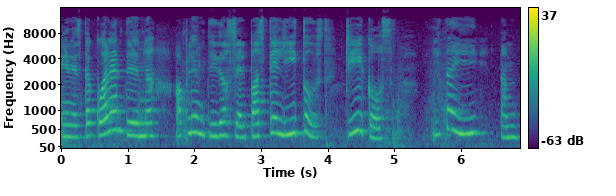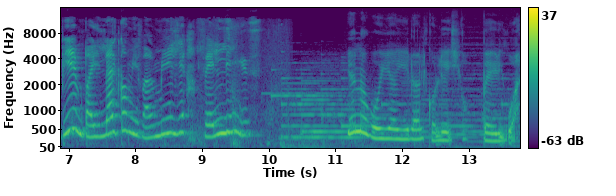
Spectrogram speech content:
en esta cuarentena aprendido a hacer pastelitos, chicos. Y de ahí también bailar con mi familia feliz. Ya no voy a ir al colegio, pero igual.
